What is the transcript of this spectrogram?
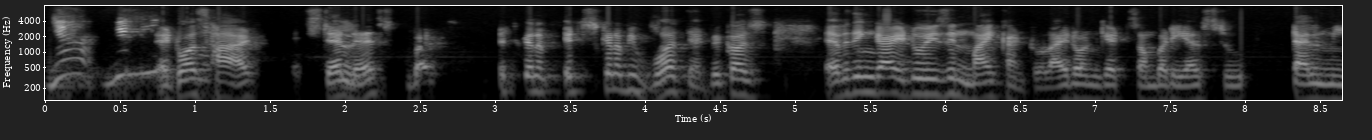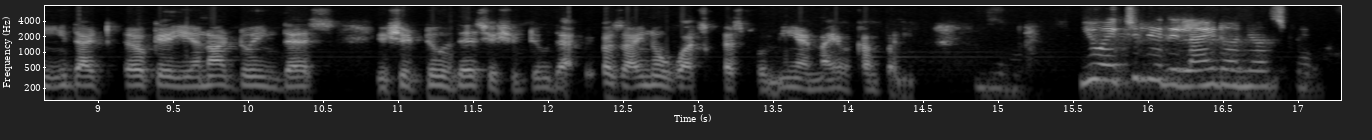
Yeah, really. It was hard. It still is, but it's gonna it's gonna be worth it because everything I do is in my control. I don't get somebody else to tell me that okay, you're not doing this, you should do this, you should do that because I know what's best for me and my company. You actually relied on your strengths.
